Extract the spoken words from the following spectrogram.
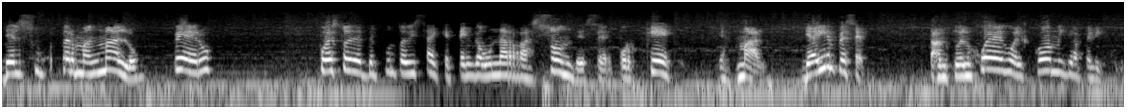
del Superman malo, pero puesto desde el punto de vista de que tenga una razón de ser, por qué es malo. De ahí empecé, tanto el juego, el cómic, la película.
